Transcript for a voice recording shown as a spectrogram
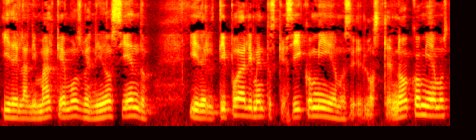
y del animal que hemos venido siendo y del tipo de alimentos que sí comíamos y los que no comíamos,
